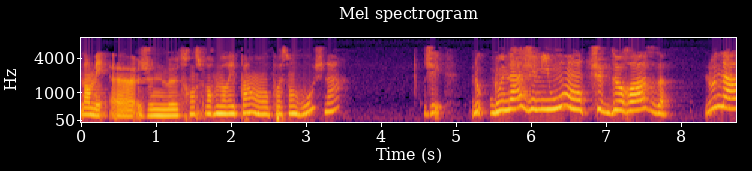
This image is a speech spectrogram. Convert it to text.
Non, mais euh, je ne me transformerai pas en poisson rouge là? J'ai Luna, j'ai mis où mon tube de rose? Luna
